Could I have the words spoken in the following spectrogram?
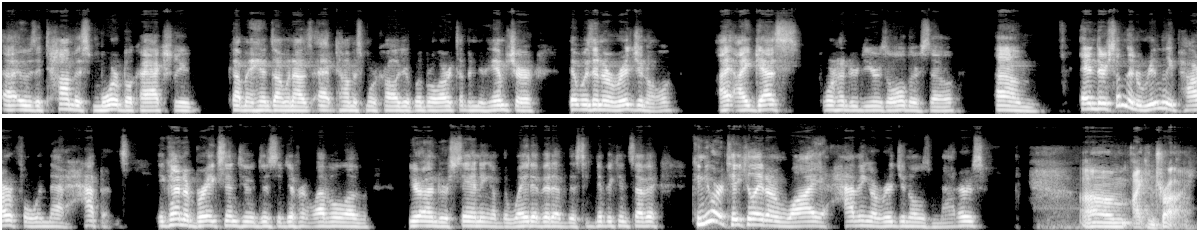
uh, it was a Thomas More book. I actually got my hands on when I was at Thomas More College of Liberal Arts up in New Hampshire. That was an original. I, I guess 400 years old or so. Um, and there's something really powerful when that happens. It kind of breaks into just a different level of your understanding of the weight of it, of the significance of it. Can you articulate on why having originals matters? Um, I can try,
